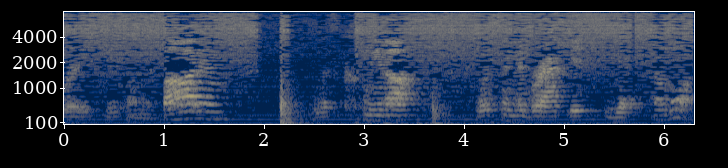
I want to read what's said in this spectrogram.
erase this on the bottom. Let's clean up what's in the bracket yet some more.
